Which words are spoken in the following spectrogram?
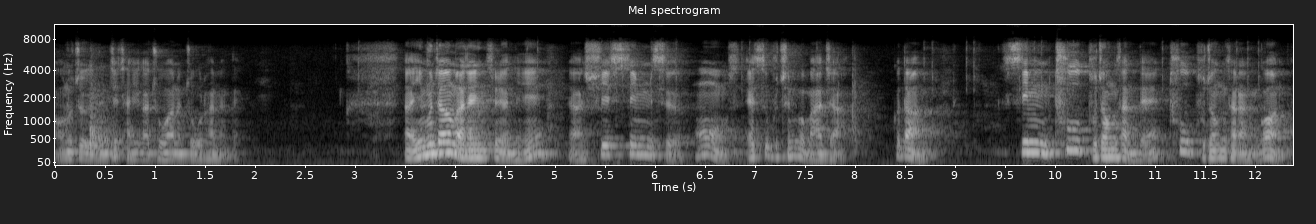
어느 쪽이든지 자기가 좋아하는 쪽으로 하면 돼. 아, 이 문장은 틀렸니? 야, she seems. 어, s 붙이는 거 맞아. 그 다음, seem to 부정사인데, to 부정사라는 건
